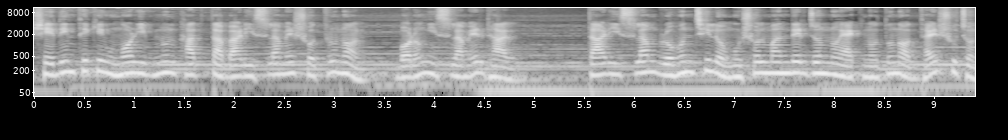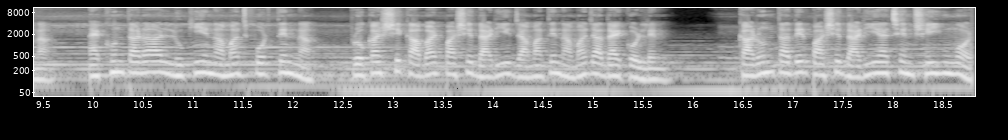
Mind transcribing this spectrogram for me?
সেদিন থেকে উমর ইবনুল খাত্তাব আর ইসলামের শত্রু নন, বরং ইসলামের ঢাল। তার ইসলাম গ্রহণ ছিল মুসলমানদের জন্য এক নতুন অধ্যায়ের সূচনা। এখন তারা আর লুকিয়ে নামাজ পড়তেন না। প্রকাশ্যে কাবার পাশে দাঁড়িয়ে জামাতে নামাজ আদায় করলেন। কারণ তাদের পাশে দাঁড়িয়ে আছেন সেই উমর,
